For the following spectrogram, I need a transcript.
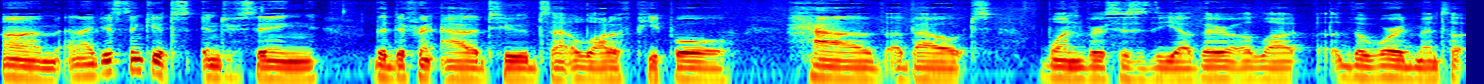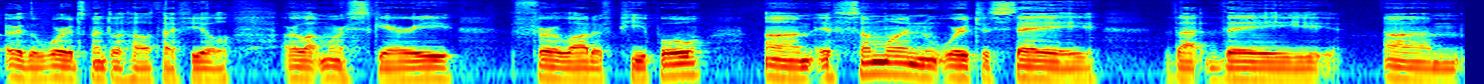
um, and I just think it's interesting the different attitudes that a lot of people have about one versus the other. A lot the word mental or the words mental health I feel are a lot more scary for a lot of people. Um, if someone were to say that they um,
